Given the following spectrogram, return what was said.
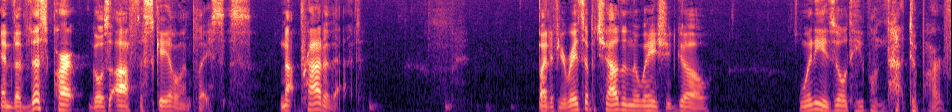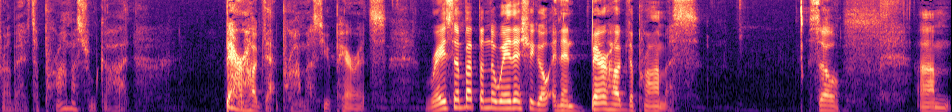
And the this part goes off the scale in places. Not proud of that. But if you raise up a child in the way he should go, when he is old, he will not depart from it. It's a promise from God. Bear hug that promise, you parents. Raise them up in the way they should go, and then bear hug the promise. So, um,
